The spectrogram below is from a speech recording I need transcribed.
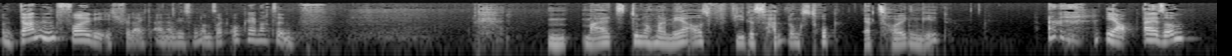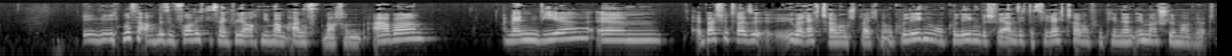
Und dann folge ich vielleicht einer Vision und sage, okay, macht Sinn. Malst du noch mal mehr aus, wie das Handlungsdruck erzeugen geht? Ja, also ich muss ja auch ein bisschen vorsichtig sein, ich will ja auch niemandem Angst machen. Aber wenn wir ähm, beispielsweise über Rechtschreibung sprechen und Kollegen und Kollegen beschweren sich, dass die Rechtschreibung von Kindern immer schlimmer wird,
